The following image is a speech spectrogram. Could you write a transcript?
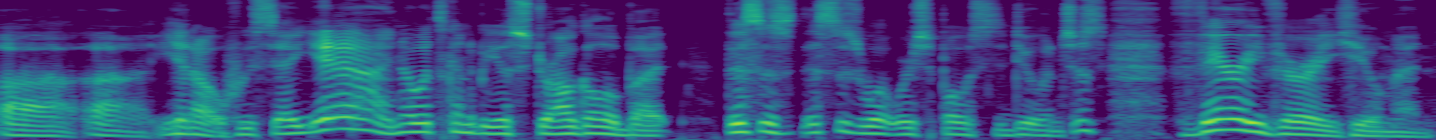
uh, uh, you know who say yeah i know it's going to be a struggle but This is this is what we're supposed to do, and just very very human.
